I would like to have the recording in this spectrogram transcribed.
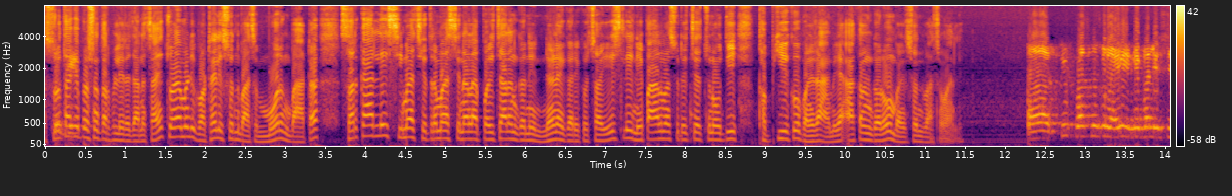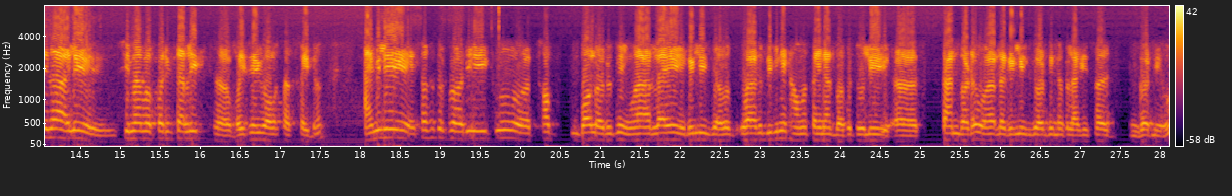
श्रोताकै प्रश्नतर्फ लिएर जान चाहे। चुडामणी भट्टराईले सोध्नु भएको छ मोरङबाट सरकारले सीमा क्षेत्रमा सेनालाई परिचालन गर्ने निर्णय गरेको छ। यसले नेपालमा सुरक्षा चुनौती थपिएको भनेर हामीले आकलन गरौँ भनेर सोध्नु भएको छ उहाँले। त्यो प्रश्नको लागि नेपाली सेना अहिले सीमामा परिचालित भइसकेको अवस्था छैन। हामीले सशस्त्र प्रहरीको थप बलहरू चाहिँ उहाँहरूलाई रिलिज अब उहाँहरू विभिन्न ठाउँमा तैनात भएको टोली स्थानबाट उहाँहरूलाई रिलिज गरिदिनको लागि गर्ने हो।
